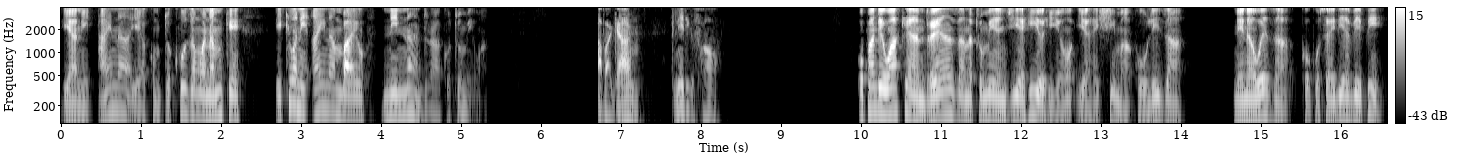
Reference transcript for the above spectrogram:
yani aina ya kumtukuza mwanamke ikiwa ni aina ambayo ni nadra kutumiwa Aber gern, gnädige Frau. upande wake andreas anatumia njia hiyo hiyo ya heshima kuuliza ninaweza kukusaidia vipi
